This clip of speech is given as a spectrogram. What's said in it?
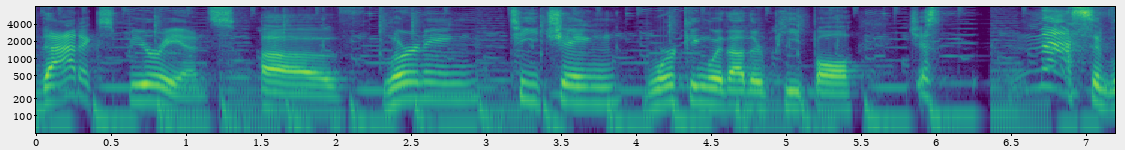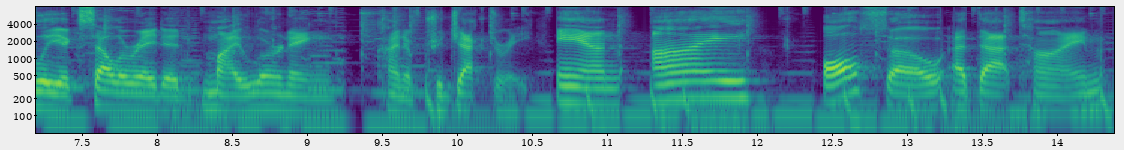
That experience of learning, teaching, working with other people, just massively accelerated my learning kind of trajectory. And I also at that time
